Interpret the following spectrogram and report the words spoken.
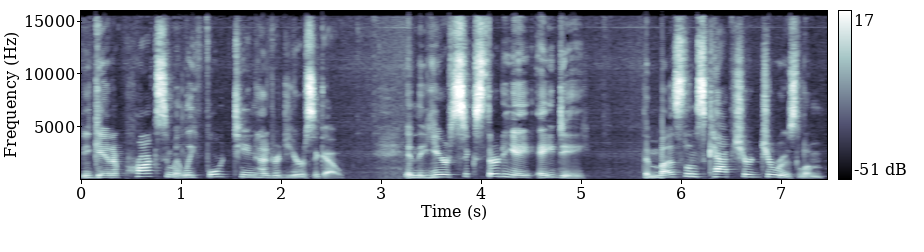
began approximately 1400 years ago. In the year 638 AD, the Muslims captured Jerusalem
